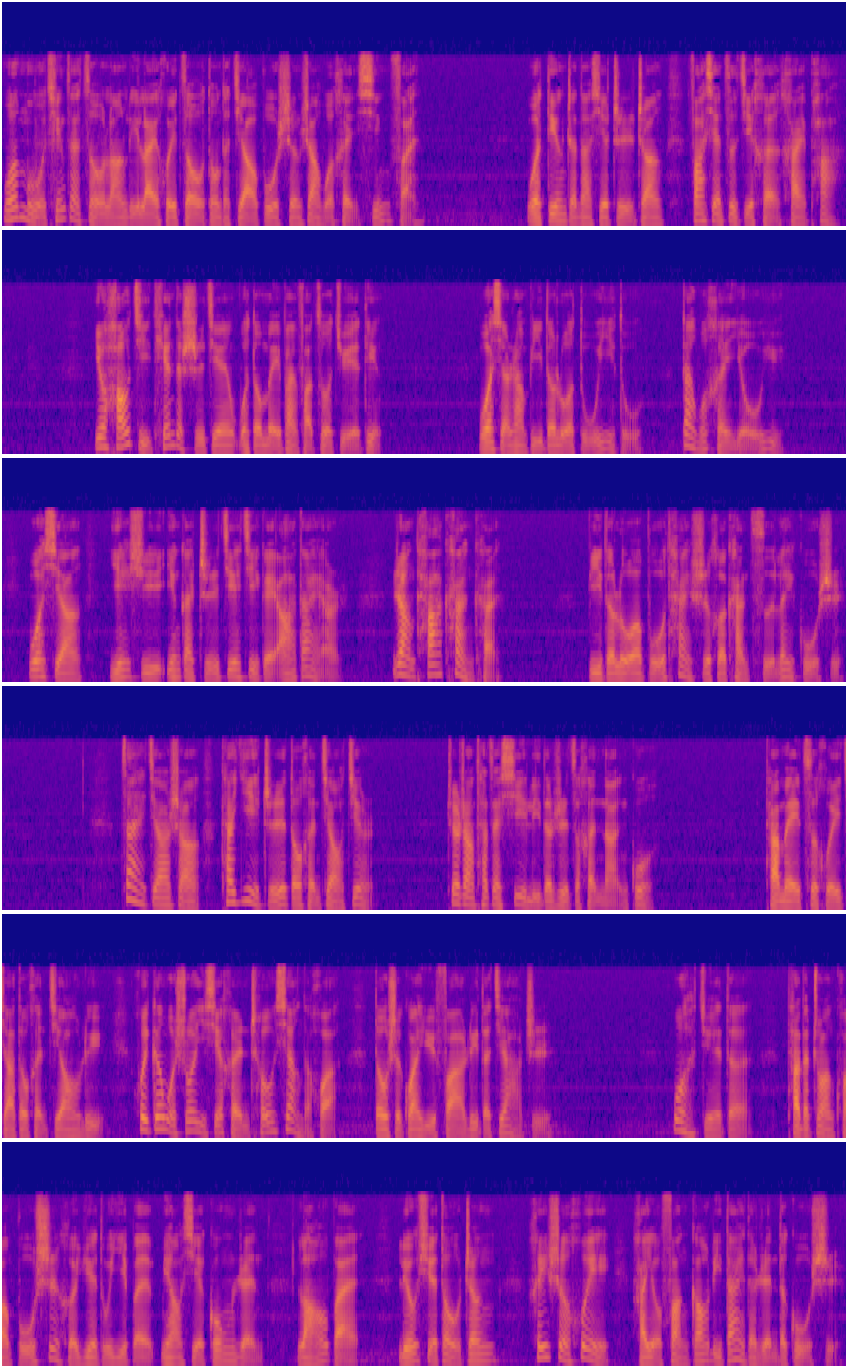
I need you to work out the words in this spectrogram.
我母亲在走廊里来回走动的脚步声让我很心烦。我盯着那些纸张，发现自己很害怕。有好几天的时间，我都没办法做决定。我想让彼得罗读一读，但我很犹豫。我想，也许应该直接寄给阿黛尔，让他看看。彼得罗不太适合看此类故事。再加上他一直都很较劲儿，这让他在戏里的日子很难过。他每次回家都很焦虑，会跟我说一些很抽象的话，都是关于法律的价值。我觉得他的状况不适合阅读一本描写工人、老板、流血斗争、黑社会还有放高利贷的人的故事。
